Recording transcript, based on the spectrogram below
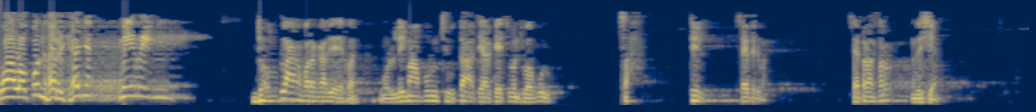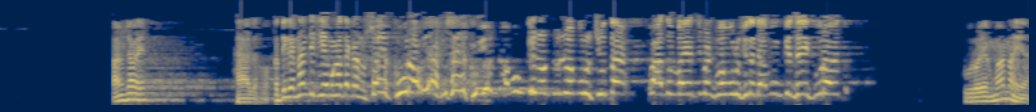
Walaupun harganya miring. Jomplang barangkali ya. Mau 50 juta dihargai cuma 20. Sah. Deal. Saya terima. Saya transfer nanti siang. Paham saya? Hadza Ketika nanti dia mengatakan, "Saya gurau ya, saya guyon, tidak mungkin 20 juta. Waktu bayar cuma 20 juta, tidak mungkin saya gurau itu." Gurau yang mana ya?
